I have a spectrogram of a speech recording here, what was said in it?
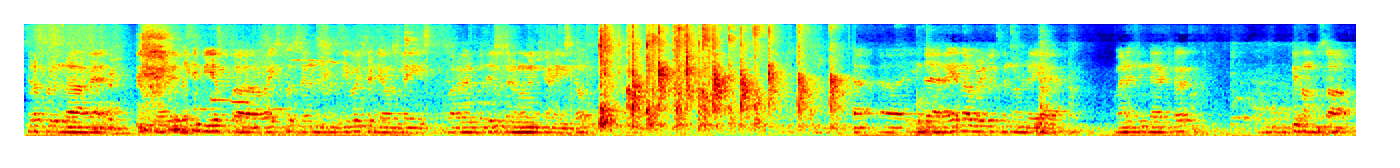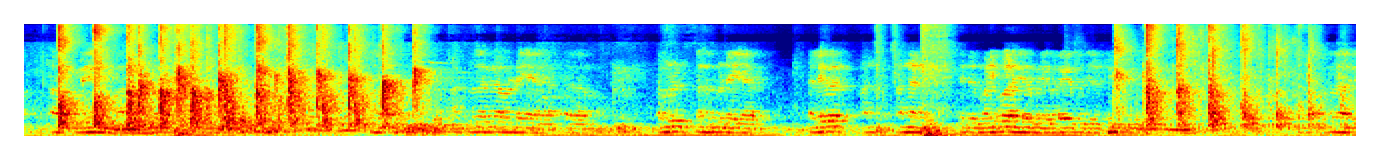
சிறப்பு விருந்தாக CPF vice president Deepak Shetty அவர்களை வரவேற்பதில் பெருமகிழ்ச்சி அடைகின்றோம். இந்த ரயதா மெடிக்கல் சென்டருடைய மேனேஜிங் டைரக்டர் ஹம்சா அவர்களையும் தலைவர் அண்ணன் திரு மணிபாலாஜி அவர்களை வரவேற்பதில் அடுத்ததாக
